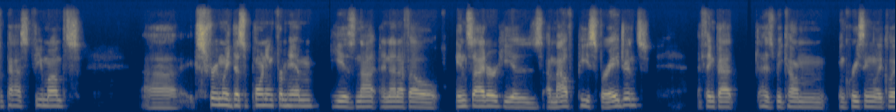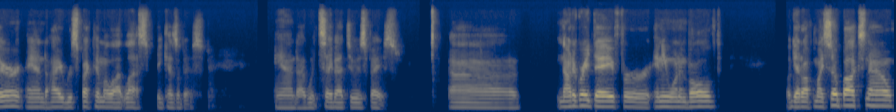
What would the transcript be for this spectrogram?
the past few months. Uh, extremely disappointing from him. He is not an NFL insider. He is a mouthpiece for agents. I think that has become increasingly clear, and I respect him a lot less because of this. And I would say that to his face. Uh, not a great day for anyone involved. I'll get off my soapbox now.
